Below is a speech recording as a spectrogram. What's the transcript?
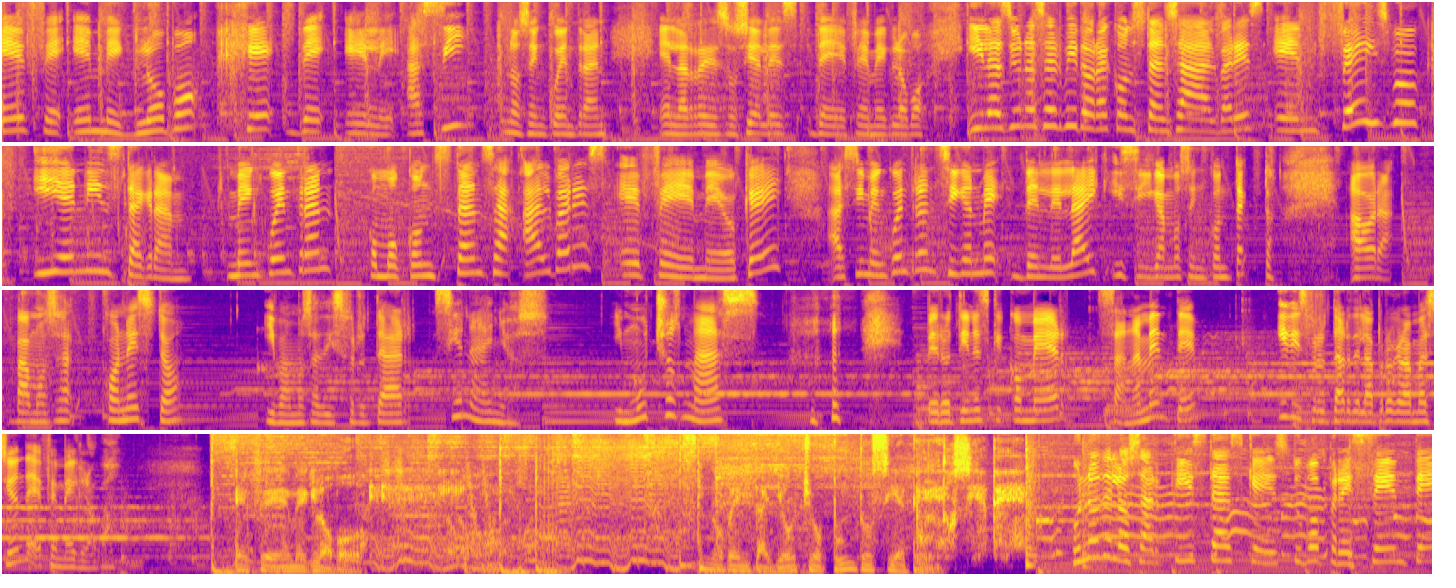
FM Globo GDL. Así nos encuentran en las redes sociales de FM Globo. Y las de una servidora, Constanza Álvarez, en Facebook y en Instagram. Me encuentran como Constanza Álvarez FM, ¿ok? Así me encuentran, síganme, denle like y sigamos en contacto. Ahora, vamos con esto y vamos a disfrutar 100 años y muchos más. Pero tienes que comer sanamente y disfrutar de la programación de FM Globo. FM Globo 98.7 uno de los artistas que estuvo presente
